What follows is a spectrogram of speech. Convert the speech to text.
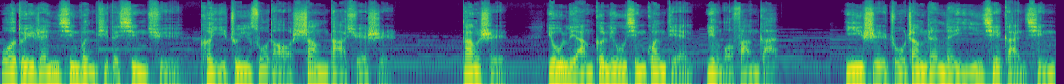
我对人性问题的兴趣可以追溯到上大学时，当时。有两个流行观点令我反感：一是主张人类一切感情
